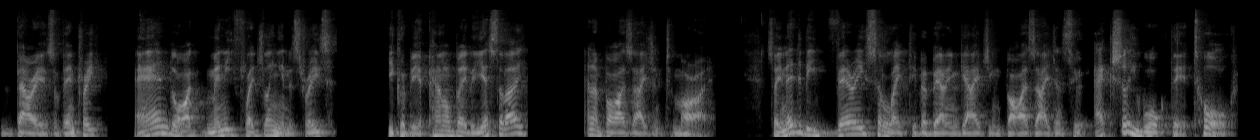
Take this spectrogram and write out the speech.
barriers of entry. And like many fledgling industries, you could be a panel beater yesterday and a buyer's agent tomorrow. So you need to be very selective about engaging buyer's agents who actually walk their talk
